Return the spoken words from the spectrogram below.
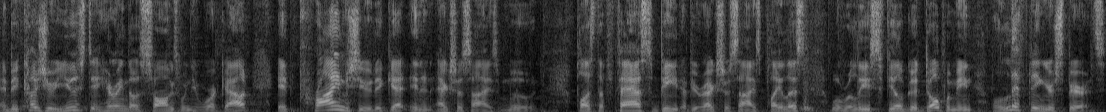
And because you're used to hearing those songs when you work out, it primes you to get in an exercise mood. Plus, the fast beat of your exercise playlist will release feel good dopamine, lifting your spirits.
